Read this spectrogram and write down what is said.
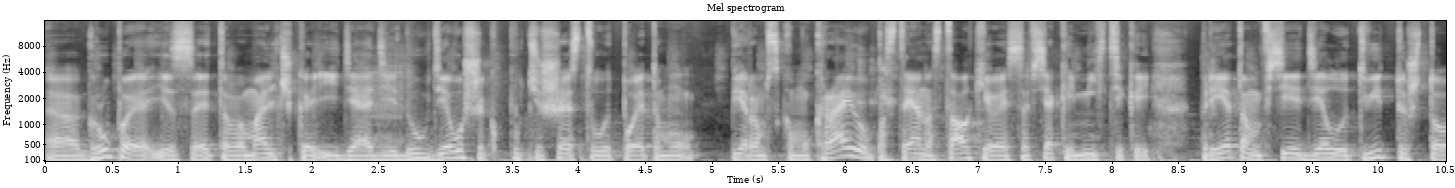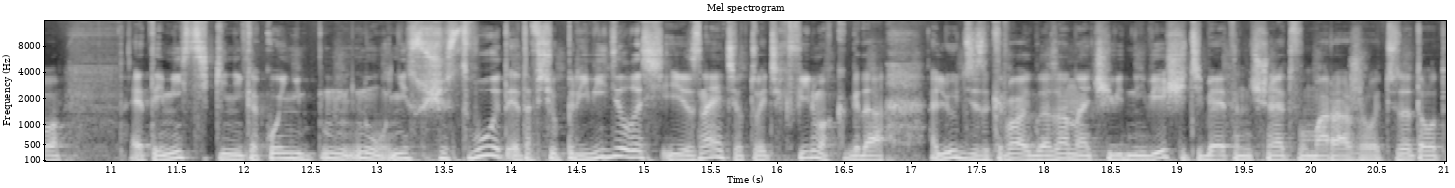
Э, группа из этого мальчика и дяди, двух девушек путешествуют по этому Пермскому краю, постоянно сталкиваясь со всякой мистикой. При этом все делают вид, то, что этой мистики никакой не, ну, не существует, это все привиделось, и знаете, вот в этих фильмах, когда люди закрывают глаза на очевидные вещи, тебя это начинает вымораживать. Вот это вот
